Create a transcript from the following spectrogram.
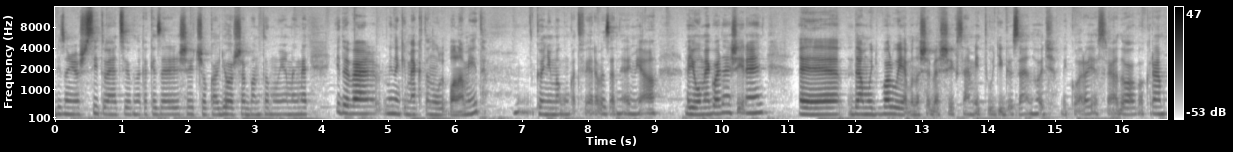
bizonyos szituációknak a kezelését sokkal gyorsabban tanulja meg, mert idővel mindenki megtanul valamit, könnyű magunkat félrevezetni, hogy mi a, a jó megoldás irány, de amúgy valójában a sebesség számít úgy igazán, hogy mikorra jössz rá a dolgokra,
